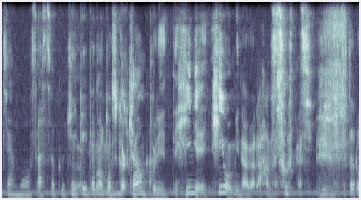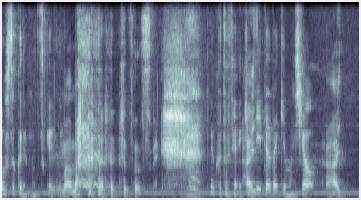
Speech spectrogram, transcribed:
じゃあもう早速聞いていただきまあ、もしくはキャンプにに行って火に火を見ながら話そっしてちちょっとろうそくでもつけるまあまあ そうですね。ということで聞いていただきましょう、はい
